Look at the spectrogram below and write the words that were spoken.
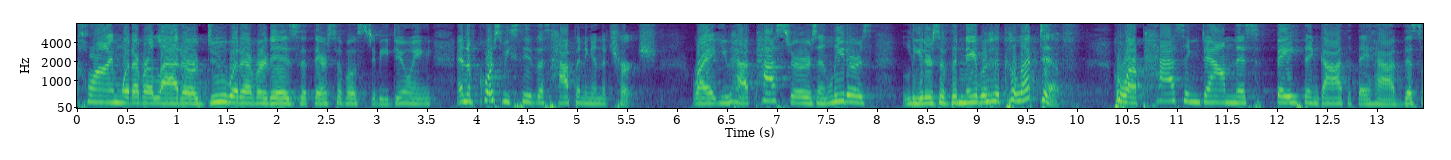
climb whatever ladder, do whatever it is that they're supposed to be doing. And of course, we see this happening in the church, right? You have pastors and leaders, leaders of the neighborhood collective who are passing down this faith in God that they have, this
